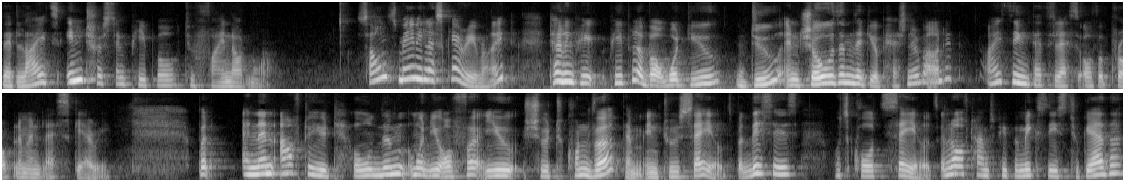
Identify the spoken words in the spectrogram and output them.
that lights interest in people to find out more. Sounds maybe less scary, right? telling pe- people about what you do and show them that you're passionate about it, I think that's less of a problem and less scary. But and then after you told them what you offer, you should convert them into sales. But this is what's called sales. A lot of times people mix these together,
